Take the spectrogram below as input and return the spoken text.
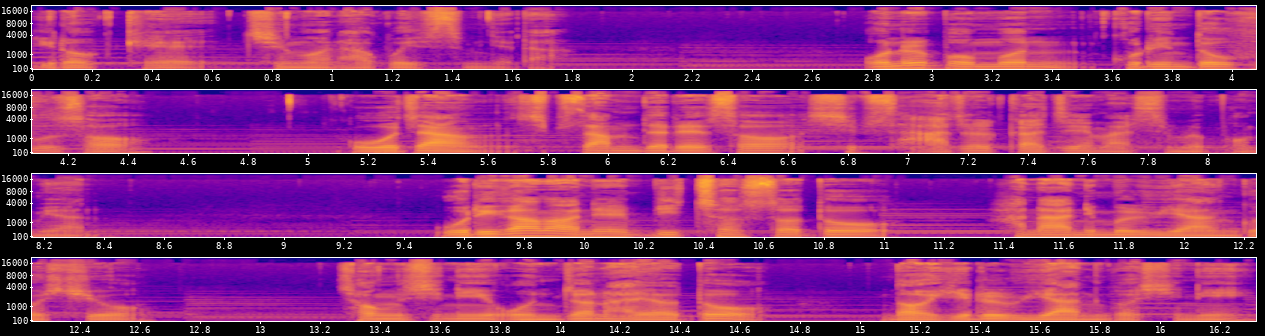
이렇게 증언하고 있습니다. 오늘 본문 고린도 후서 5장 13절에서 14절까지의 말씀을 보면 우리가 만일 미쳤어도 하나님을 위한 것이요 정신이 온전하여도 너희를 위한 것이니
